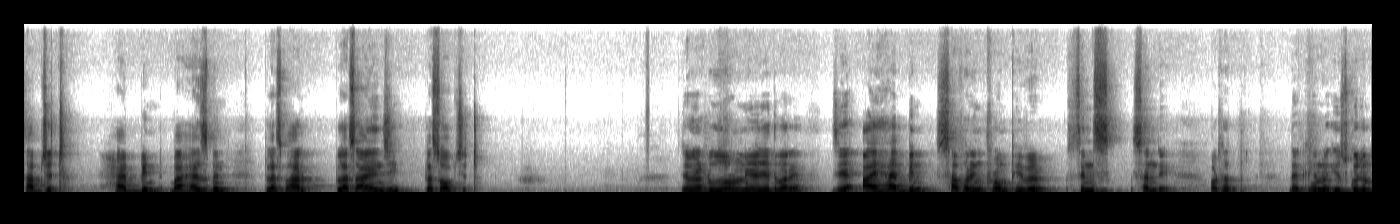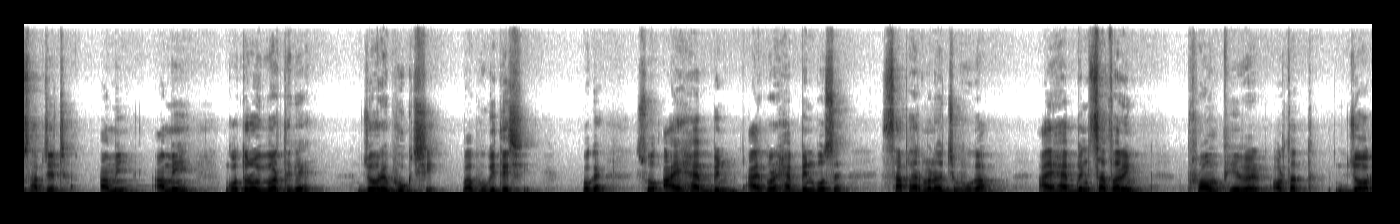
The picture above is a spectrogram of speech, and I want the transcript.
subject have been বা has been plus verb plus ING plus object যেমন একটা উদাহরণ নিয়ে যেতে পারে যে I have been suffering from fever since Sunday অর্থাৎ দেখ, এখানে ইউজ করলাম সাবজেক্ট আমি আমি গত রবিবার থেকে জ্বরে ভুগছি বা ভুগিতেছি okay so I have been আয়ের পর হ্যাভ বিন বসে সাফার মানে হচ্ছে ভুগা। I have been suffering from fever অর্থাৎ জ্বর।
